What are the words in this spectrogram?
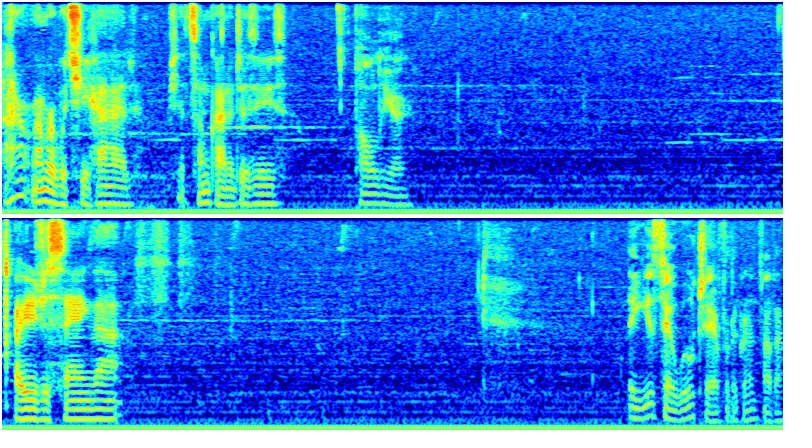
I don't remember what she had. She had some kind of disease. Polio. Are you just saying that? They used her wheelchair for the grandfather.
